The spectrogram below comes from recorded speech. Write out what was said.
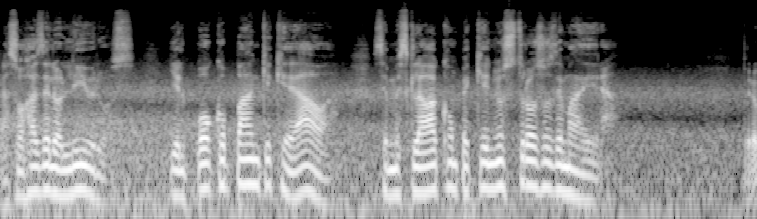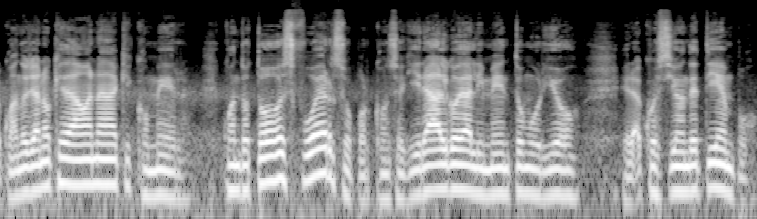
las hojas de los libros y el poco pan que quedaba se mezclaba con pequeños trozos de madera. Pero cuando ya no quedaba nada que comer, cuando todo esfuerzo por conseguir algo de alimento murió, era cuestión de tiempo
